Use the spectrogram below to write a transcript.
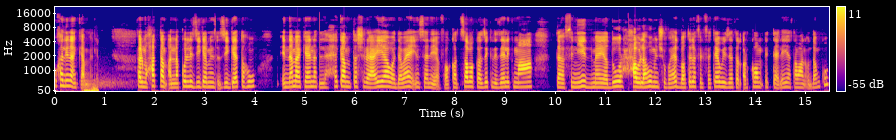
وخلينا نكمل. فالمحتم أن كل زيجة من زيجاته إنما كانت الحكم تشريعية ودواعي إنسانية فقد سبق ذكر ذلك مع تفنيد ما يدور حوله من شبهات باطلة في الفتاوي ذات الأرقام التالية طبعا قدامكم.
